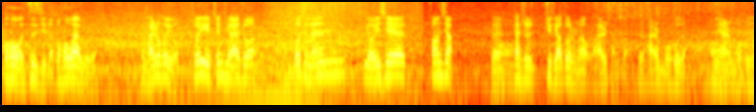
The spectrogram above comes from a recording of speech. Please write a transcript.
包括我自己的，包括外部的，就还是会有。所以整体来说，我只能有一些方向，对，哦。但是具体要做什么，我还是想不到，就是还是模糊的，目前还是模糊的。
